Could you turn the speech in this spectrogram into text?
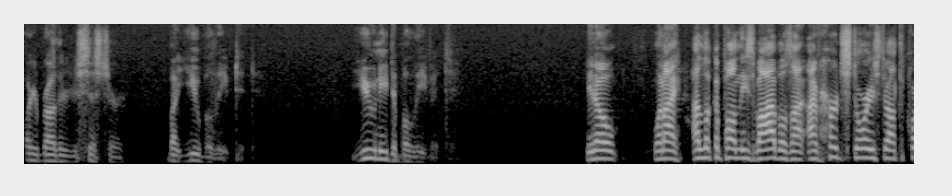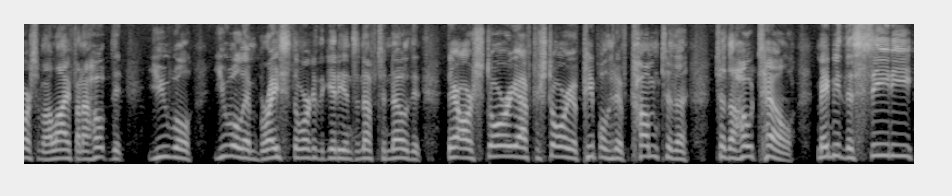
or your brother or your sister, but you believed it. You need to believe it. You know, when I, I look upon these Bibles, I, have heard stories throughout the course of my life, and I hope that you will, you will embrace the work of the Gideons enough to know that there are story after story of people that have come to the, to the hotel, maybe the seedy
